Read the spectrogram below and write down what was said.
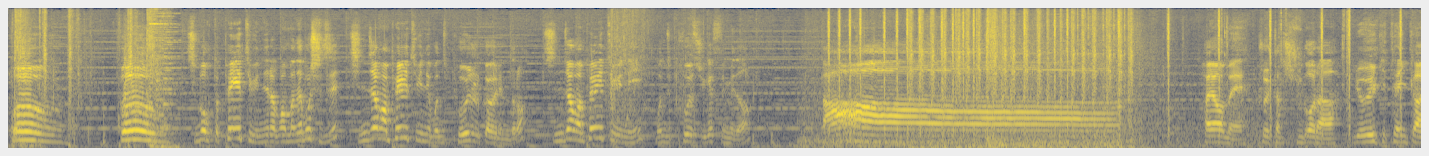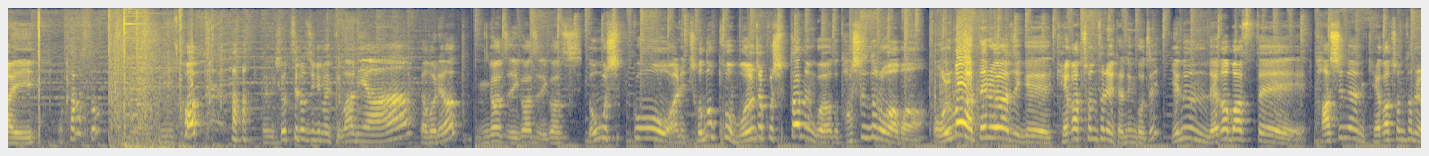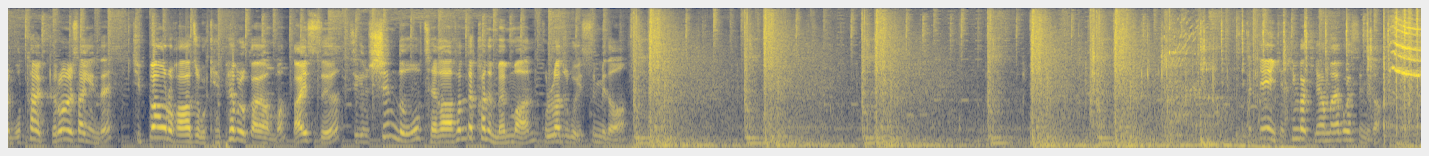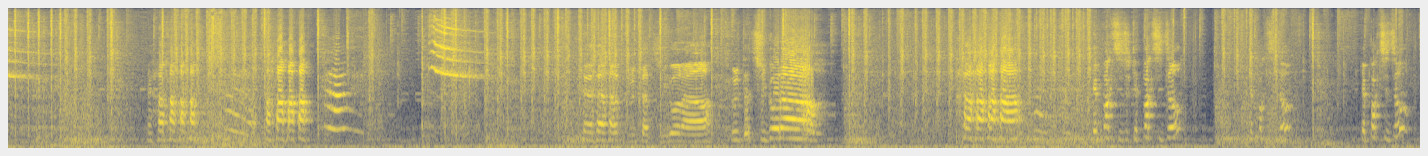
뻥뻥뻥 주먹도 페이트 윈이라고 한번 해보시지. 진정한 페이트 윈이 뭔지 보여줄까요 여러분들아 진정한 페이트 윈이 뭔지 보여주겠습니다. 아. 화염에 불타 죽어라. 묘이키 텐카이. 어, 살았어? 음, 컷? 응, 쇼트로 죽이면 그만이야 가버렸? 이거지 이거지 이거지 너무 쉽고 아니 저놓고 뭘 잡고 쉽다는 거야 너 다시 들어와봐 얼마나 때려야지 이게 개가 천선이 되는 거지? 얘는 내가 봤을 때 다시는 개가 천선을 못할 그런 일상인데 뒷방으로 가가지고 개패볼까요 한번? 나이스 지금 신도 제가 선택하는 맵만 골라주고 있습니다 자, 게임 개킹받기 한번 해보겠습니다 불타 죽어라. 불타 죽어라. 개빡치죠 개빡치죠? 개빡치죠? 개빡치죠?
